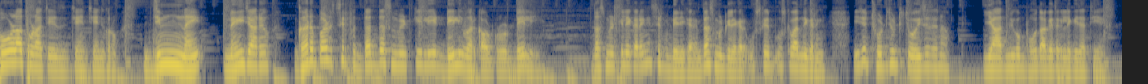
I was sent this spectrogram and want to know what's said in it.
थोड़ा थोड़ा चेंज चेंज चेंज करो। जिम नहीं नहीं जा रहे हो, घर पर सिर्फ़ दस दस मिनट के लिए डेली वर्कआउट करो डेली दस मिनट के लिए करेंगे, सिर्फ़ डेली करेंगे, दस मिनट के लिए करेंगे, उसके उसके बाद नहीं करेंगे। ये जो छोटी छोटी चॉइसेस है ना, ये आदमी को बहुत आगे तक लेके जाती है।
